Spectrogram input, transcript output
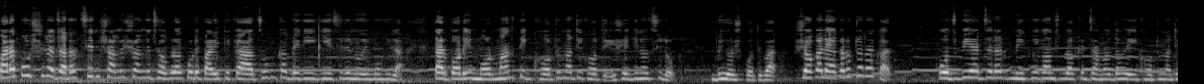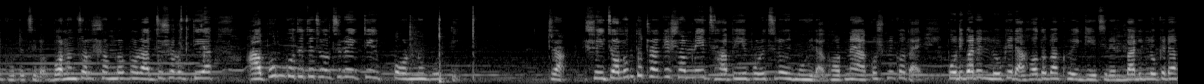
পাড়াপড়শিরা জানাচ্ছেন, স্বামীর সঙ্গে ঝগড়া করে বাড়ি থেকে আচমকা বেরিয়ে গিয়েছিলেন ওই মহিলা। তারপরে মর্মান্তিক ঘটনাটি ঘটে, সেদিনও ছিল বৃহস্পতিবার। সকালে এগারোটা নাগাদ কোচবিহার জেলার মেঘলিগঞ্জ ব্লকের জামালদহ এই ঘটনাটি ঘটেছিল। বনাঞ্চল সংলগ্ন রাজ্য সড়ক দিয়ে আপন গতিতে চলছিল একটি পণ্যভর্তি ট্রাক। সেই চলন্ত ট্রাকের সামনে ঝাঁপিয়ে পড়েছিল ওই মহিলা। ঘটনায় আকস্মিকতায় পরিবারের লোকেরা হতবাক হয়ে গিয়েছিলেন। বাড়ির লোকেরা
